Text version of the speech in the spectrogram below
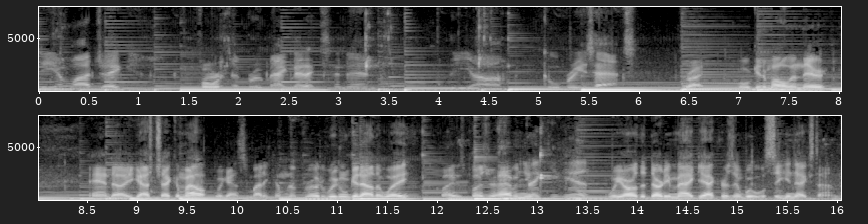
DMY Jake for the Brute Magnetics, and then the uh, Cool Breeze hats. Right. We'll get them all in there. And uh, you guys check them out. We got somebody coming up the road. We're going to get out of the way. Clay, it's a pleasure having you. Thank you again. We are the Dirty Mag Yakers, and we will see you next time.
